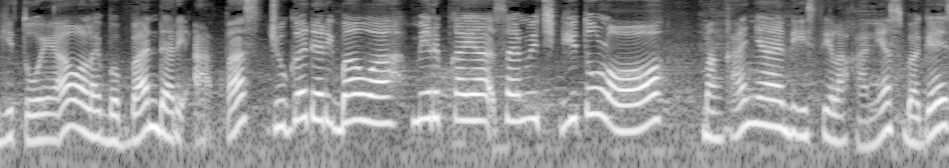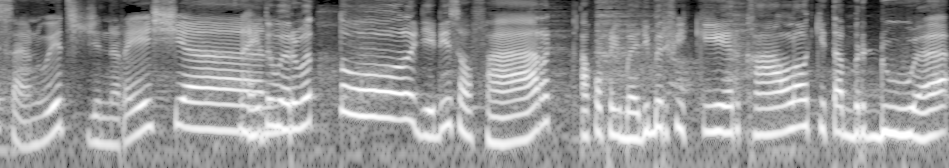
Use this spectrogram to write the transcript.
gitu ya oleh beban dari atas juga dari bawah, mirip kayak sandwich gitu loh. Makanya diistilahkannya sebagai sandwich generation. Nah itu baru betul. Jadi so far aku pribadi berpikir kalau kita berdua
